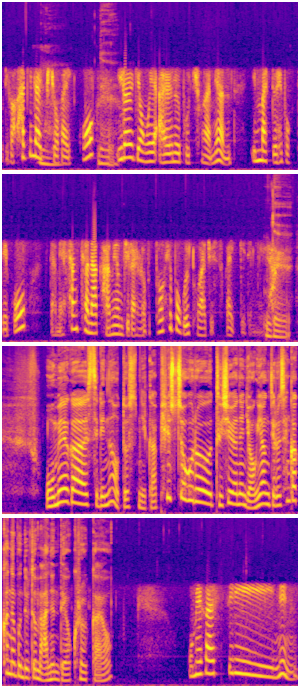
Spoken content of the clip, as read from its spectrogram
우리가 확인할 음. 필요가 있고 네. 이럴 경우에 아연을 보충하면 입맛도 회복되고 그다음에 상처나 감염 질환으로부터 회복을 도와줄 수가 있게 됩니다. 네. 오메가 3는 어떻습니까? 필수적으로 드셔야 하는 영양제로 생각하는 분들도 많은데요. 그럴까요? 오메가 3는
